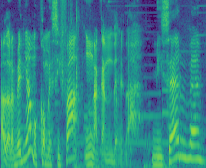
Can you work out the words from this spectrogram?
Allora, vediamo come si fa una candela. Mi serve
